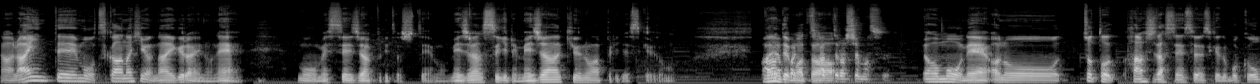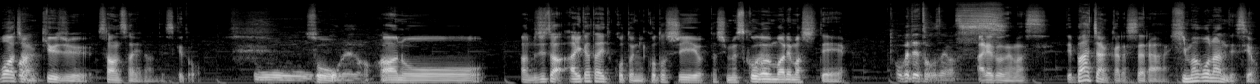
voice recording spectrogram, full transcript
あ LINE ってもう使わない日はないぐらいのね、もうメッセージアプリとしてもうメジャーすぎるメジャー級のアプリですけれども。あなんでまた使ってらっしゃいます？いやもうね、あのーちょっと話脱線するんですけど、僕おばあちゃんはい93歳なんですけど、おお、そう。あのーあの実はありがたいことに今年私息子が生まれまして、おめでとうございます。ありがとうございます。で、ばあちゃんからしたらひ孫なんですよ。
